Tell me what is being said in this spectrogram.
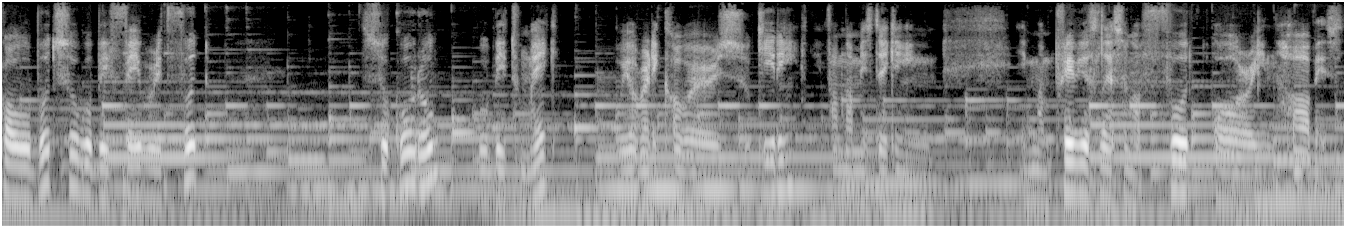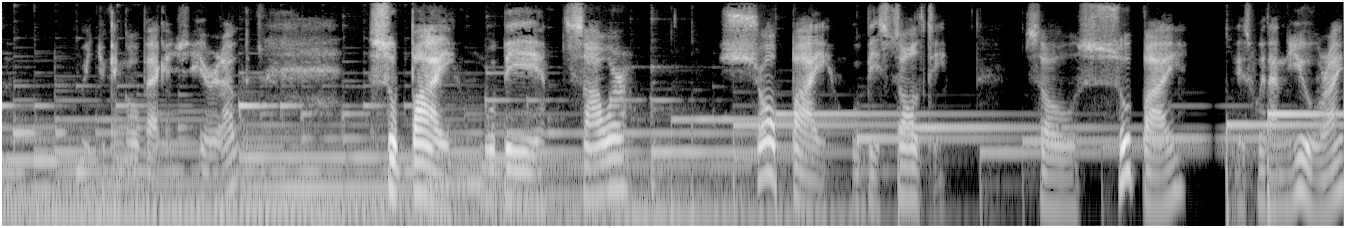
Koubutsu will be favorite food. Sukuru will be to make. we already covered sukiri, if I'm not mistaken, in, in my previous lesson of food or in hobbies. You can go back and hear it out. Supai would be sour. Shopai would be salty. So supai is with an U, right?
